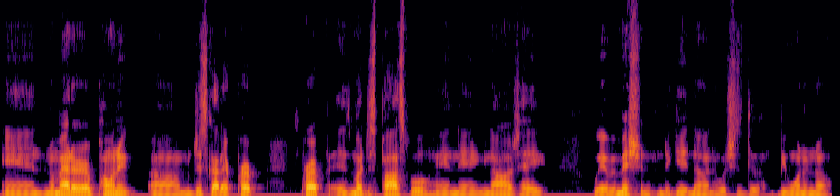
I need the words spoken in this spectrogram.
And no matter the opponent, um, just got to prep prep as much as possible, and then acknowledge, hey, we have a mission to get done, which is to be one and know.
